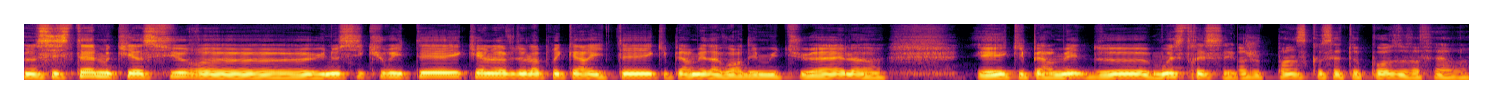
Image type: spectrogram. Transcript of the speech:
un système qui assure une sécurité, qui enlève de la précarité, qui permet d'avoir des mutuelles et qui permet de moins stresser. Je pense que cette pause va faire,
